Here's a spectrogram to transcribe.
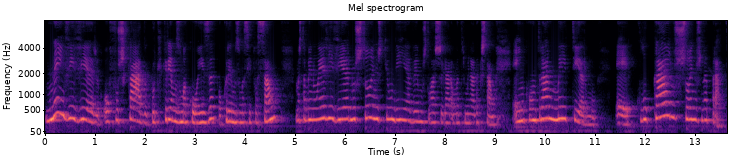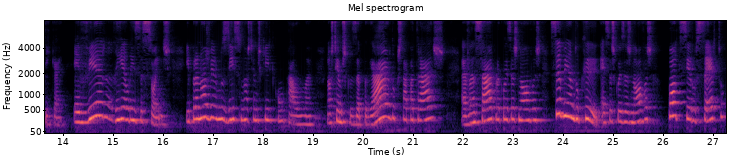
nem viver ofuscado porque queremos uma coisa ou queremos uma situação, mas também não é viver nos sonhos de que um dia havemos de lá chegar a uma determinada questão. É encontrar um meio termo, é colocar os sonhos na prática, é ver realizações. E para nós vermos isso, nós temos que ir com calma. Nós temos que desapegar do que está para trás, avançar para coisas novas, sabendo que essas coisas novas pode ser o certo,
